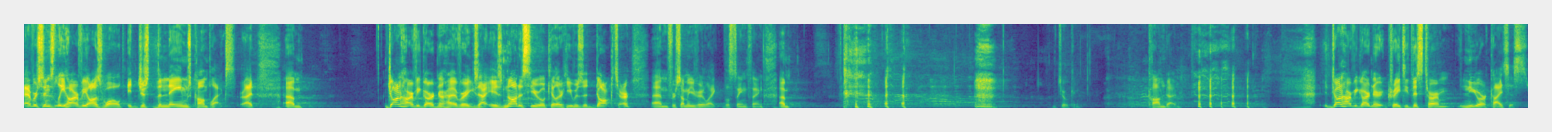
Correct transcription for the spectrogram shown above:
Ever since Lee Harvey Oswald, it just the name's complex, right? Um, John Harvey Girdner, however, is not a serial killer. He was a doctor. Um, for some of you, you're like the same thing. Um, joking. Calm down. John Harvey Girdner created this term, New Yorkitis.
